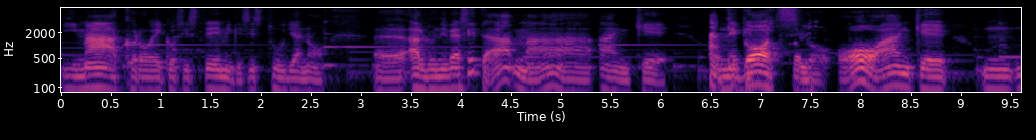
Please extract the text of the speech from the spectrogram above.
i macro ecosistemi che si studiano eh, all'università, ma anche, anche un negozio o anche mh,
